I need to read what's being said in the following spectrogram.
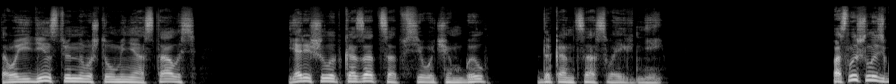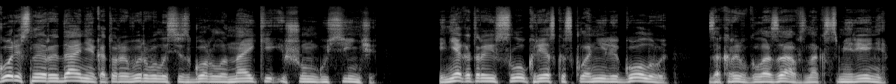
того единственного, что у меня осталось, я решил отказаться от всего, чем был, до конца своих дней. Послышалось горестное рыдание, которое вырвалось из горла Найки и Шунгу Синчи, и некоторые из слуг резко склонили головы, закрыв глаза в знак смирения,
